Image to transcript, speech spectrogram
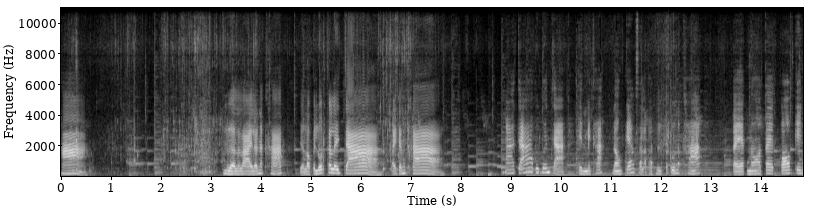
ค่ะเกลือละลายแล้วนะคะ เดี๋ยวเราไปลดกันเลยจ้า ไปกันค่ะ มาจ้าเพื่อนๆจ๋าเห็นไหมคะ น้องแก้วสารพัดนึกประตูนะคะ แตกนอแตกกอเก่ง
